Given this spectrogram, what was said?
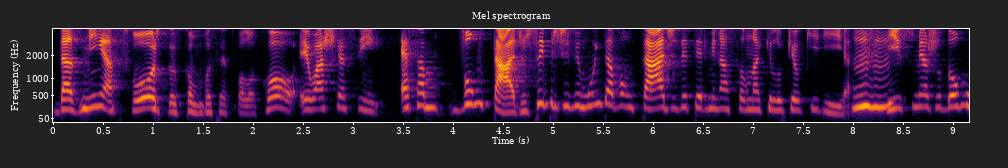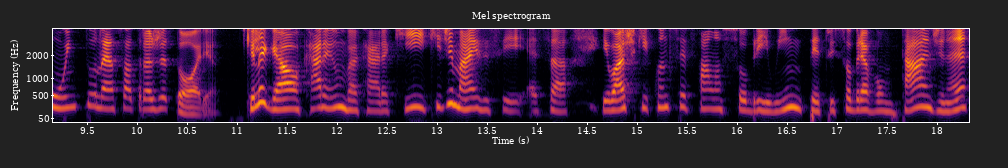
das minhas forças, como você colocou, eu acho que assim, essa vontade, eu sempre tive muita vontade e determinação naquilo que eu queria. Uhum. E isso me ajudou muito nessa trajetória. Que legal, caramba, cara, que, que demais esse, essa. Eu acho que quando você fala sobre o ímpeto e sobre a vontade, né?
